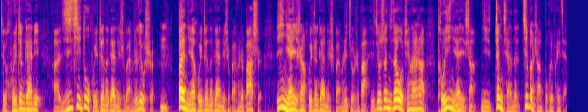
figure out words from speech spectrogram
这个回正概率啊，一季度回正的概率是百分之六十，嗯，半年回正的概率是百分之八十，一年以上回正概率是百分之九十八。也就是说，你在我平台上投一年以上，你挣钱的基本上不会赔钱。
